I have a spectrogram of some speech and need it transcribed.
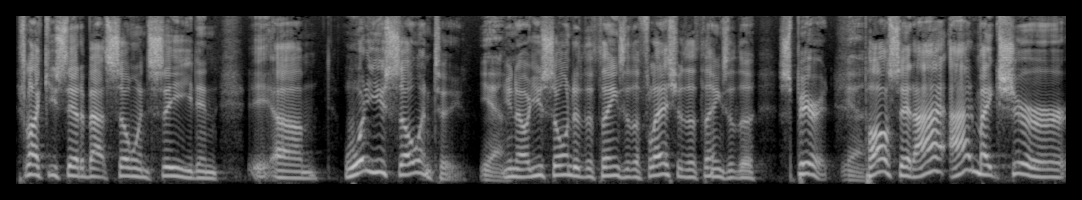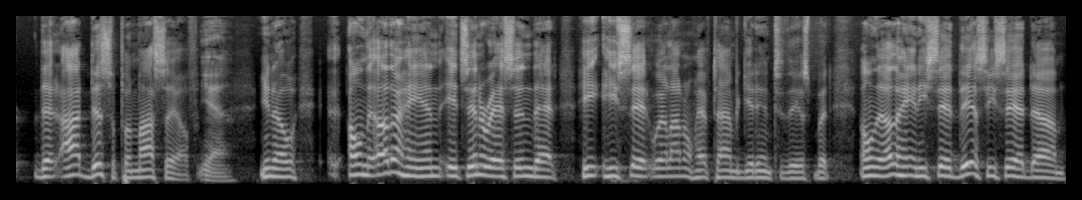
It's like you said about sowing seed, and um, what are you sowing to? Yeah. you know, are you sowing to the things of the flesh or the things of the spirit? Yeah. Paul said, I I make sure that I discipline myself. Yeah. You know, on the other hand, it's interesting that he, he said, well, I don't have time to get into this, but on the other hand, he said this. He said, um,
